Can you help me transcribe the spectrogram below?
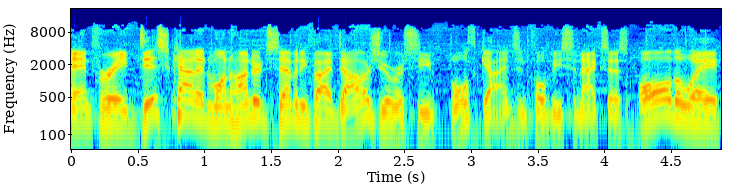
and for a discounted $175, you'll receive both guides and full VSIN access all the way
